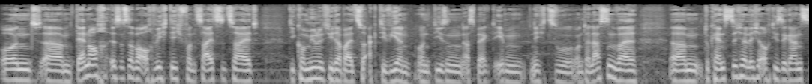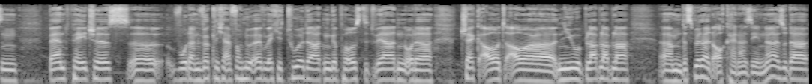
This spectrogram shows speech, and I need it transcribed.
Und ähm, dennoch ist es aber auch wichtig, von Zeit zu Zeit die Community dabei zu aktivieren und diesen Aspekt eben nicht zu unterlassen, weil ähm, du kennst sicherlich auch diese ganzen Bandpages, äh, wo dann wirklich einfach nur irgendwelche Tourdaten gepostet werden oder check out our new bla bla bla. Ähm, das will halt auch keiner sehen. Ne? Also da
